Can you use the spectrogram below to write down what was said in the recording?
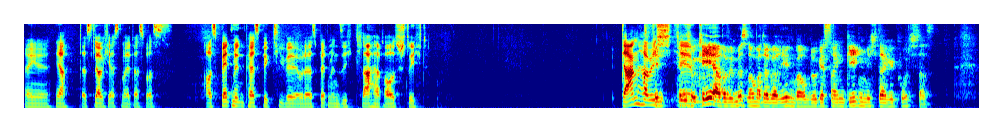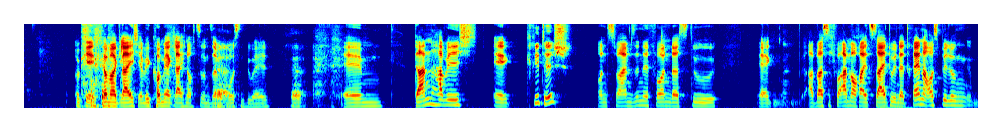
Äh, ja, das ist, glaube ich, erstmal das, was aus Badminton-Perspektive oder aus Badminton-Sicht klar heraussticht. Dann habe ich. Finde ich ähm, okay, aber wir müssen auch mal darüber reden, warum du gestern gegen mich da gecoacht hast. Okay, können wir gleich. wir kommen ja gleich noch zu unserem ja. großen Duell. Ja. Ähm, dann habe ich äh, kritisch, und zwar im Sinne von, dass du äh, was ich vor allem auch als seit du in der Trainerausbildung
